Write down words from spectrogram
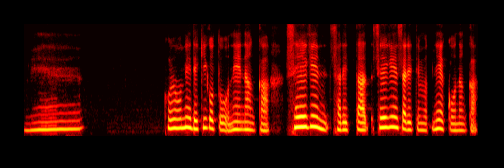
ねえ。このね、出来事をね、なんか制限された、制限されてもね、こうなんか、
